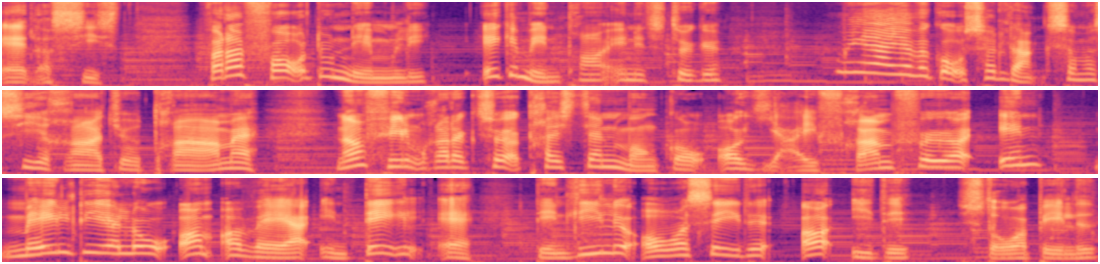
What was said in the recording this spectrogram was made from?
allersidst, for der får du nemlig ikke mindre end et stykke Ja, jeg vil gå så langt som at sige radiodrama, når filmredaktør Christian Mongård og jeg fremfører en maildialog om at være en del af den lille oversete og i det store billede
